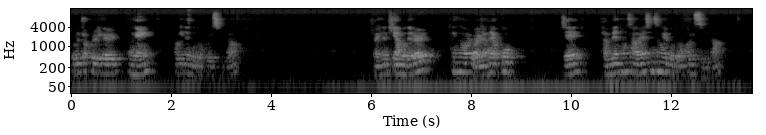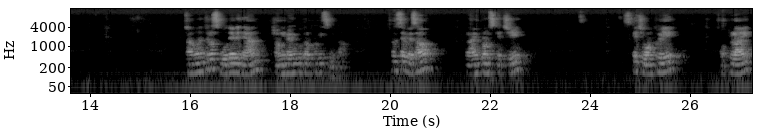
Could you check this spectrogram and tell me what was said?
오른쪽 클릭을 통해 확인해 보도록 하겠습니다. 저희는 기아 모델을 생성을 완료하였고 이제 단면 형상을 생성해 보도록 하겠습니다. 다음은 트러스 모델에 대한 정의를 해보도록 하겠습니다. 컨셉에서 라인 프롬 스케치, 스케치 원 클릭, 어플라이,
